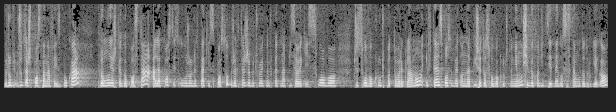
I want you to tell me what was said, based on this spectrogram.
wrzucasz posta na Facebooka, promujesz tego posta, ale post jest ułożony w taki sposób, że chcesz, żeby człowiek na przykład napisał jakieś słowo czy słowo klucz pod tą reklamą i w ten sposób, jak on napisze to słowo klucz, to nie musi wychodzić z jednego systemu do drugiego,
